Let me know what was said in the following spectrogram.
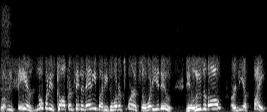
What we see is nobody's compensated anybody to what it's worth. So what do you do? Do you lose it all or do you fight?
